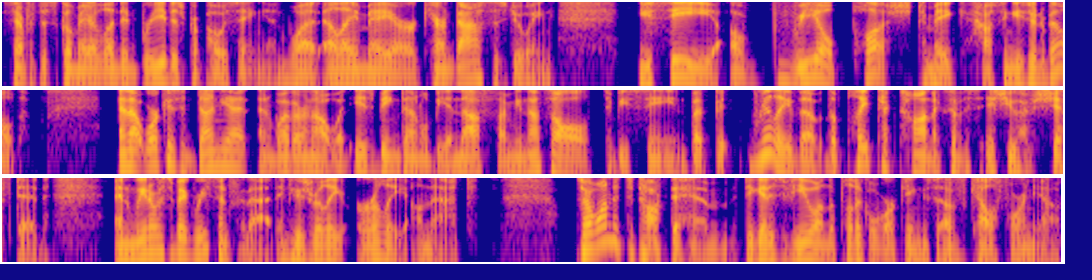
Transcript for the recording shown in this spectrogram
San Francisco Mayor London Breed is proposing and what LA Mayor Karen Bass is doing, you see a real push to make housing easier to build. And that work isn't done yet, and whether or not what is being done will be enough, I mean, that's all to be seen. But, but really, the, the plate tectonics of this issue have shifted. And Wiener was a big reason for that. And he was really early on that. So I wanted to talk to him to get his view on the political workings of California,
